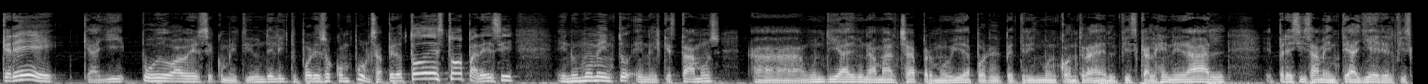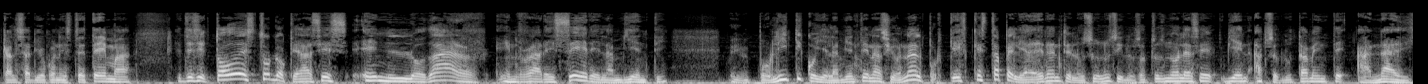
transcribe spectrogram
cree allí pudo haberse cometido un delito, por eso compulsa. Pero todo esto aparece en un momento en el que estamos a un día de una marcha promovida por el petrismo en contra del fiscal general. Eh, Precisamente ayer el fiscal salió con este tema. Es decir, todo esto lo que hace es enlodar, enrarecer el ambiente eh, político y el ambiente nacional, porque es que esta peleadera entre los unos y los otros no le hace bien absolutamente a nadie.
